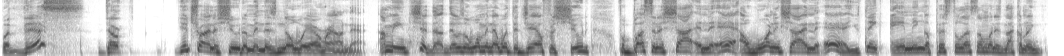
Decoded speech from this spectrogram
But this, you're trying to shoot them, and there's no way around that. I mean, shit. There was a woman that went to jail for shoot for busting a shot in the air, a warning shot in the air. You think aiming a pistol at someone is not going to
